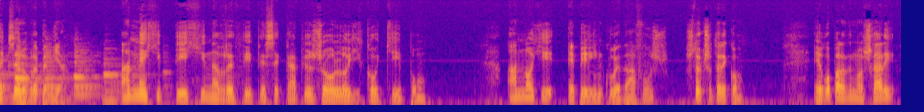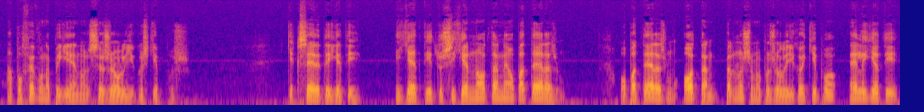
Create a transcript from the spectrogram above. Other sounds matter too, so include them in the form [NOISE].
Δεν ξέρω βρε παιδιά, αν έχει τύχει να βρεθείτε σε κάποιο ζωολογικό κήπο, αν όχι επί ελληνικού εδάφους, στο εξωτερικό. Εγώ παραδείγματος χάρη αποφεύγω να πηγαίνω σε ζωολογικούς κήπους. Και ξέρετε γιατί; Γιατί τους συχαινότανε ο πατέρας μου. Ο πατέρας μου όταν περνούσαμε από ζωολογικό κήπο έλεγε ότι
